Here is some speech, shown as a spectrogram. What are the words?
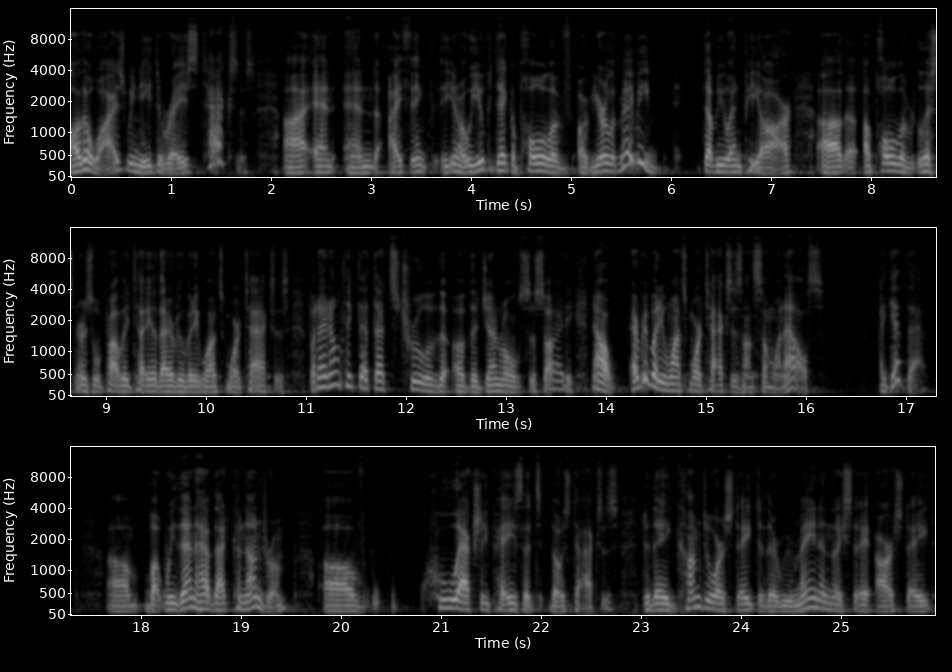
Otherwise, we need to raise taxes. Uh, and and I think you know you could take a poll of of your maybe WNPR. Uh, a poll of listeners will probably tell you that everybody wants more taxes, but I don't think that that's true of the of the general society. Now, everybody wants more taxes on someone else. I get that, um, but we then have that conundrum of who actually pays those taxes? Do they come to our state? Do they remain in the state, our state,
